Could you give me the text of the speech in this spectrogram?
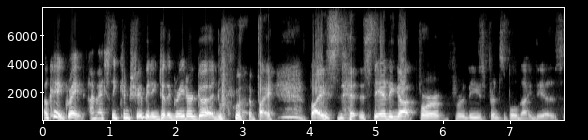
okay, great, I'm actually contributing to the greater good by, by standing up for, for these principled ideas.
